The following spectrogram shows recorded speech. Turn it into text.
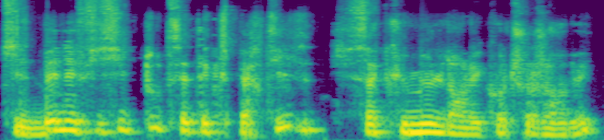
qu'ils bénéficient de toute cette expertise qui s'accumule dans les coachs aujourd'hui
